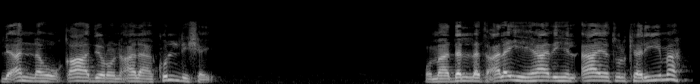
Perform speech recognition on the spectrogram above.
لأنه قادر على كل شيء. وما دلت عليه هذه الآية الكريمة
